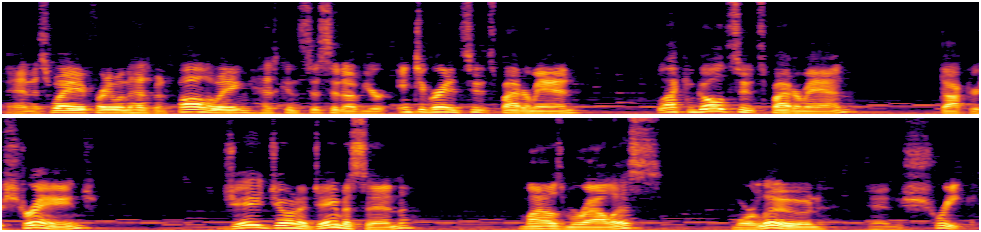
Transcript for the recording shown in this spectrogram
And this wave, for anyone that has been following, has consisted of your integrated suit Spider-Man, black and gold suit Spider-Man, Doctor Strange, J. Jonah Jameson, Miles Morales, Morlun, and Shriek.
